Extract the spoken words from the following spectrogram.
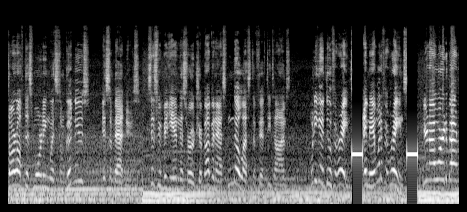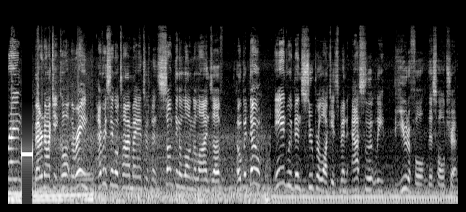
start off this morning with some good news and some bad news. Since we began this road trip, I've been asked no less than 50 times, what are you gonna do if it rains? Hey man, what if it rains? You're not worried about rain? Better not get caught in the rain. Every single time my answer has been something along the lines of, hope it don't. And we've been super lucky. It's been absolutely beautiful this whole trip.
